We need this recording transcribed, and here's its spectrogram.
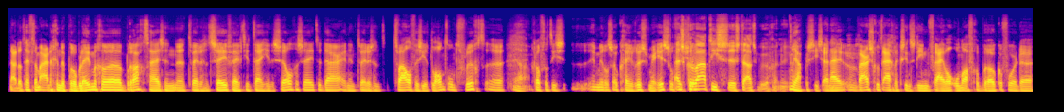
Nou, dat heeft hem aardig in de problemen gebracht. Hij is in uh, 2007 heeft hij een tijdje in de cel gezeten daar. En in 2012 is hij het land ontvlucht. Ja. Ik geloof dat hij inmiddels ook geen Rus meer is. Hij is Kroatisch staatsburger nu. Ja, precies. En hij waarschuwt eigenlijk sindsdien vrijwel onafgebroken voor de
